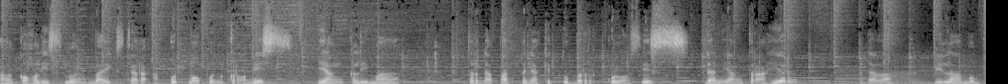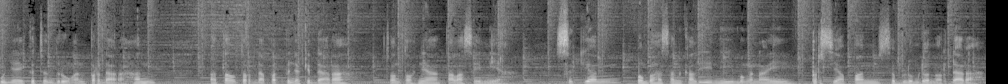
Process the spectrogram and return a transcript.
alkoholisme baik secara akut maupun kronis, yang kelima terdapat penyakit tuberkulosis, dan yang terakhir adalah bila mempunyai kecenderungan perdarahan atau terdapat penyakit darah, contohnya talasemia. Sekian pembahasan kali ini mengenai persiapan sebelum donor darah.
